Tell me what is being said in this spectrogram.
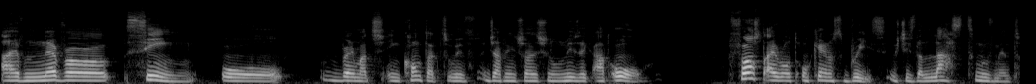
I've never seen or very much in contact with Japanese traditional music at all. First I wrote Okeanos Breeze, which is the last movement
